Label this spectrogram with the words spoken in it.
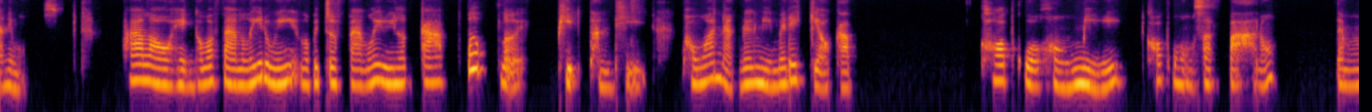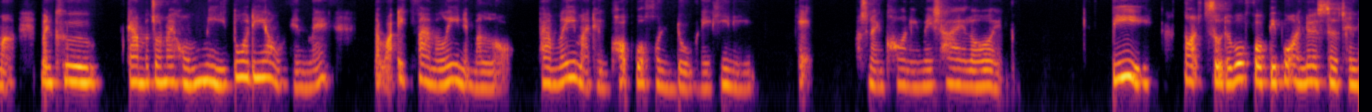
animals ถ้าเราเห็นคำว่า family ตรงนี้ เราไปเจอ family ตรงนี้แล้วกาปุ๊บเลย ผิดทันที เพราะว่าหนังเรื่องนี้ไม่ได้เกี่ยวกับ ครอบครัวของหมี ครอบครัวของสัตว์ป่าเนาะแต่มามันคือการประจนภัยของหมีตัวเดียวเห็นไหม แต่ว่า X family เนี่ยมันหลอก family หมายถึงครอบครัวคนดูในที่นี้เอ๊ะเพราะฉะนั้นข้อนี้ไม่ใช่เลย B not suitable for people under a certain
